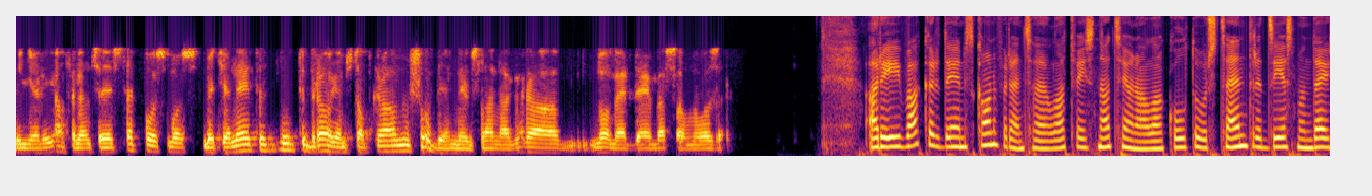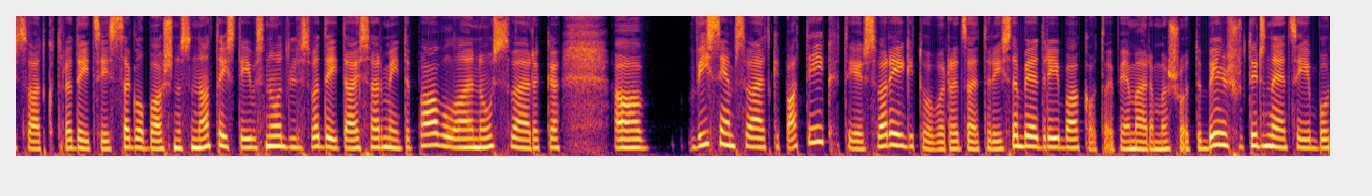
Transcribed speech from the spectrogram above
viņi arī jāfinansē starposmos, bet ja nē, tad, nu, tad raujam stop krānu šodien, nevis lēnā garā nomērdējam veselu nozaru. Arī vakardienas konferencē Latvijas Nacionālā kultūras centra dziesmu un deju svētku tradīcijas saglabāšanas un attīstības nodaļas vadītājs Armīte Pāvulēna uzsvēra, ka uh, Visiem svētki patīk, tie ir svarīgi, to var redzēt arī sabiedrībā, kaut vai, piemēram, ar šo te biļšu tirdzniecību.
